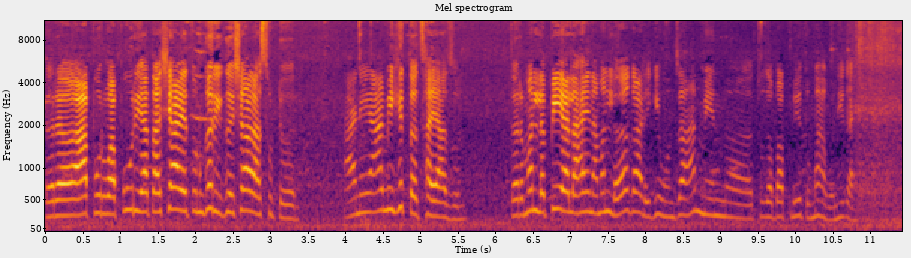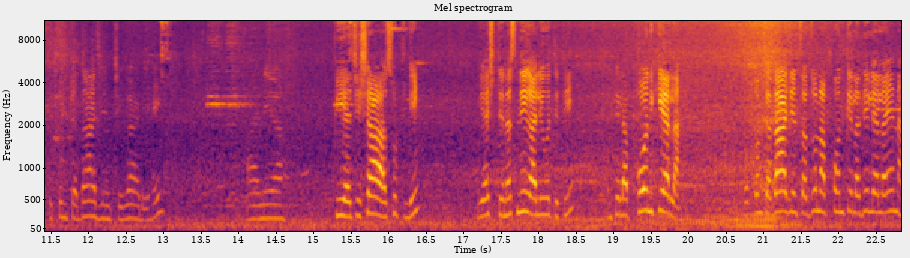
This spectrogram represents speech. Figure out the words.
तर अपूर्वा पुरी आता शाळेतून घरी घरी शाळा सुटल. आणि आम्ही हिथंच आहे अजून. तर म्हणलं पियाला आहे ना म्हणलं गाडी घेऊन जा. मेन तुझा बाप येतो मागून ही काय? ती तुमच्या दाजींची गाडी आहे. आणि पियाची शाळा सुटली. एसटीनंच निघाली होती ती. आणि तिला फोन केला. तर तुमच्या दाजींचा जुना फोन तिला दिलेला आहे ना.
